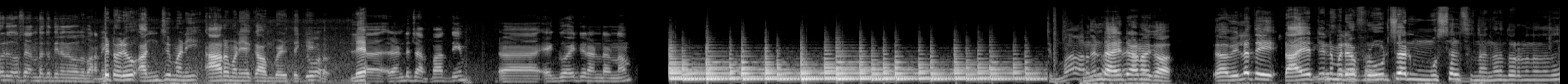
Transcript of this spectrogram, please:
ഒരു ദിവസം എന്തൊക്കെ തിന്നുന്നു പറഞ്ഞു. ഒരു അഞ്ചു മണി ആറ് മണിയൊക്കെ ആകുമ്പോഴത്തേക്ക് രണ്ട് ചപ്പാത്തിയും എഗ് വൈറ്റ് രണ്ടെണ്ണം. ചുമ്മാ ഡയറ്റ് ആണോ വില്ലത്തി ഡയറ്റിന് മറ്റേ ഫ്രൂട്ട്സ് ആൻഡ് മുസൽസ് അങ്ങനെ തുറന്നത്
